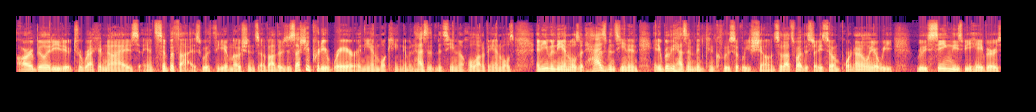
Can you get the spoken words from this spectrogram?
our ability to, to recognize and sympathize with the emotions of others is actually pretty rare in the animal kingdom. It hasn't been seen in a whole lot of animals. And even the animals it has been seen in, it really hasn't been conclusively shown. So that's why the study is so important. Not only are we really seeing these behaviors,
